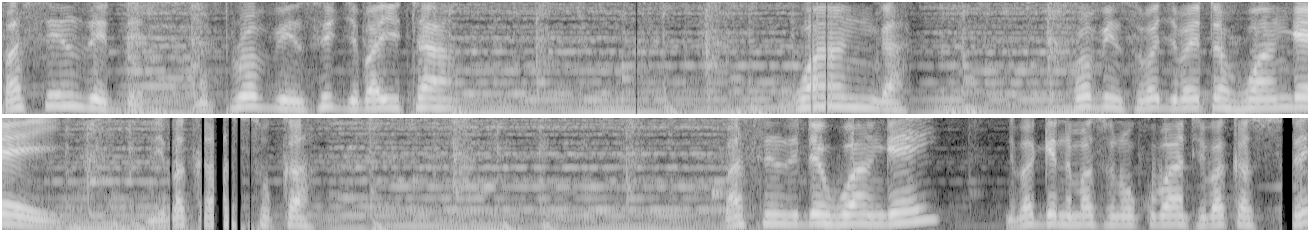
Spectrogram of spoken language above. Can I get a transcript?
basinzidde mu provinsi gye bayita hwanga. Provinsi oba gye bayita hwangei ne bakasuka. Basinzidde hwangei ne bagenda maaso n'okuba nti bakasuse.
